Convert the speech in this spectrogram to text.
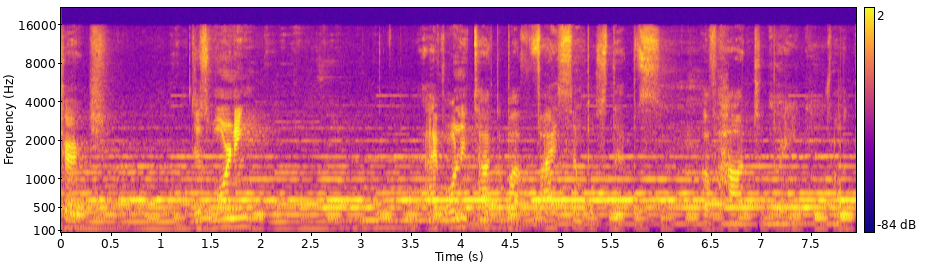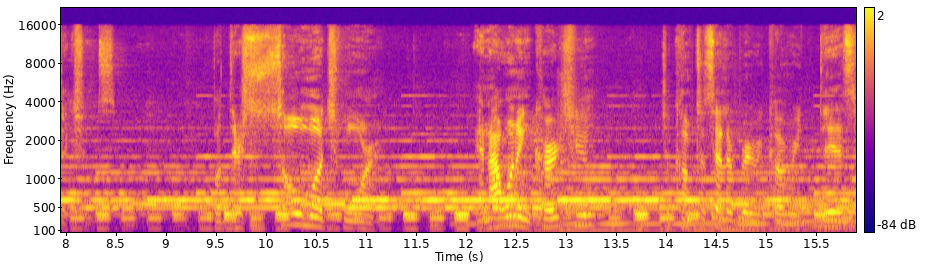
Church, this morning, I've only talked about five simple steps of how to break from addictions. But there's so much more. And I want to encourage you to come to Celebrate Recovery this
